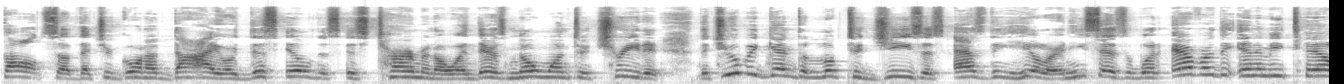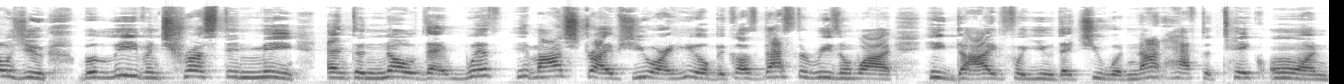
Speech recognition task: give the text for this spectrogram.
thoughts of that you're going to die or this illness is terminal and there's no one to treat it, that you begin to look to Jesus as the healer. And he says, whatever the enemy tells you, believe and trust in me and to know that with my stripes you are healed because that's the reason why he died for you, that you would not have to take take on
